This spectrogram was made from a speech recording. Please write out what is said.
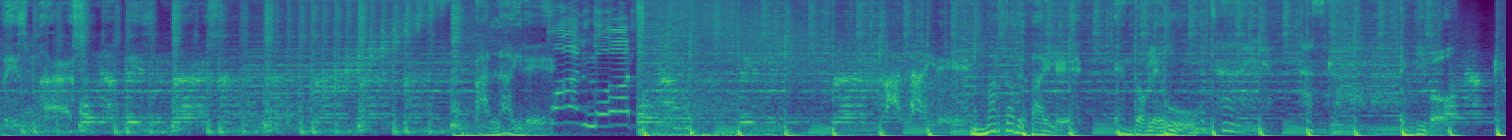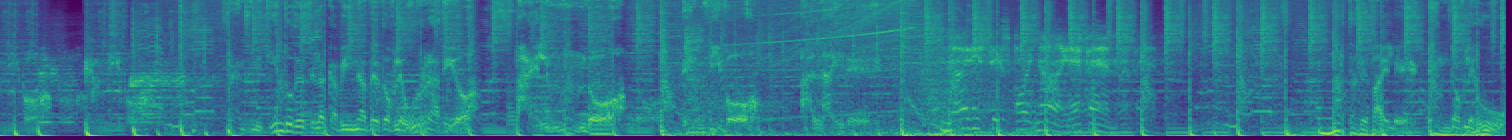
Una vez más. Una vez más. Al aire. Al aire. Marta de baile en W. En vivo. En vivo. En vivo. Transmitiendo desde la cabina de W Radio. Para el mundo. En vivo. Al aire. 96.9 FM. Marta de baile en W.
